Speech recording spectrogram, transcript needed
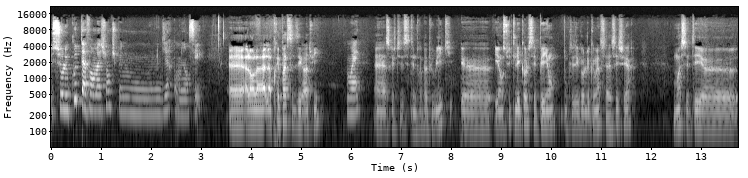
sur le coût de ta formation, tu peux nous, dire combien c'est? Euh, alors la, la prépa c'était gratuit. Ouais. Euh, parce que c'était une prépa publique. Euh, et ensuite, l'école, c'est payant. Donc, les écoles de commerce, c'est assez cher. Moi, c'était euh,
